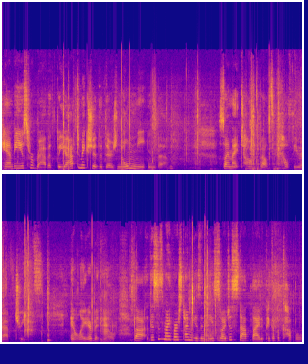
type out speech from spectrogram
can be used for rabbits, but you have to make sure that there's no meat in them. So I might talk about some healthy rabbit treats in a later video. But this is my first time using these, so I just stopped by to pick up a couple.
